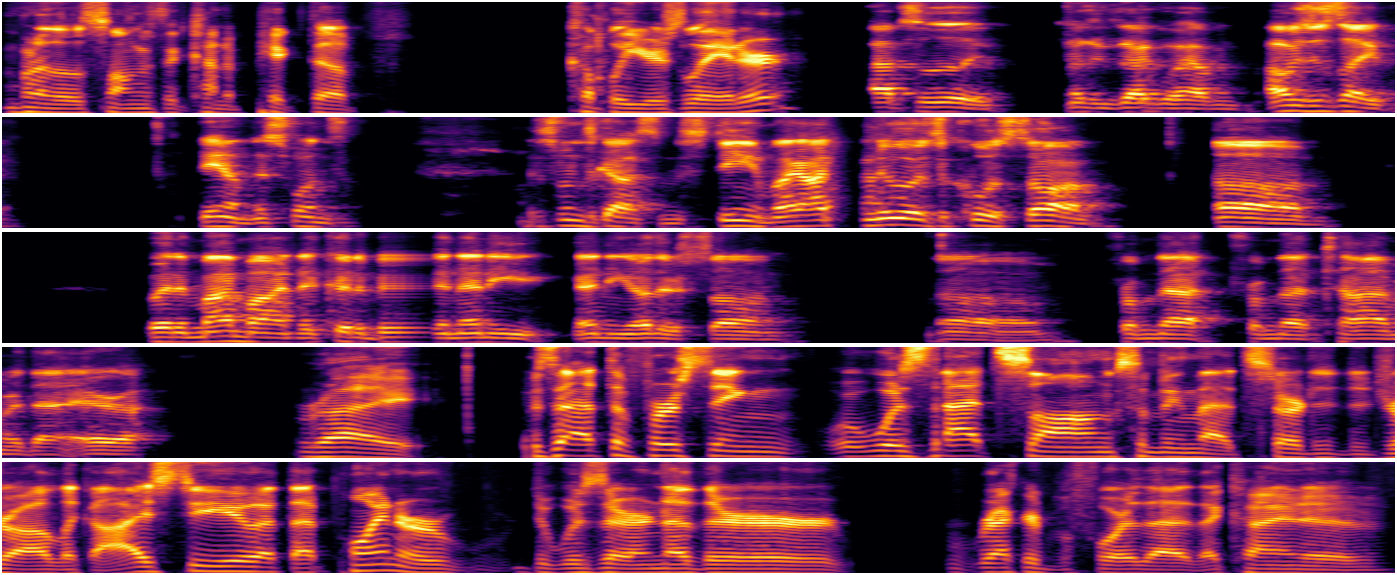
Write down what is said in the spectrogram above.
one of those songs that kind of picked up a couple years later? Absolutely. That's exactly what happened. I was just like, damn, this one's this one's got some steam. Like I knew it was a cool song. Um, but in my mind it could have been any any other song um from that from that time or that era. Right. Was that the first thing? Was that song something that started to draw like eyes to you at that point, or was there another record before that that kind of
